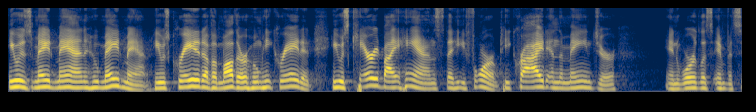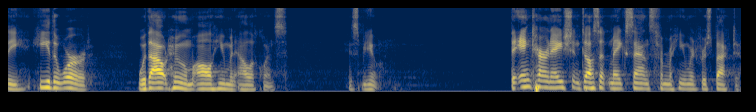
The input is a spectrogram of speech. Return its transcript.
He was made man who made man. He was created of a mother whom he created. He was carried by hands that he formed. He cried in the manger in wordless infancy, he the word, without whom all human eloquence is mute. The incarnation doesn't make sense from a human perspective.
